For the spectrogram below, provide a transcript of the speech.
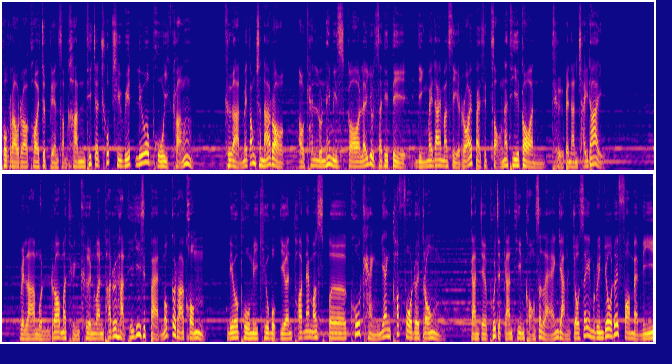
พวกเรารอคอยจุดเปลี่ยนสำคัญที่จะชุบชีวิตลิเวอร์พูลอีกครั้ง คืออาจไม่ต้องชนะหรอก เอาแค่ลุ้นให้มีสกอร์และหยุดสถิติ ยิงไม่ได้มา 482 นาทีก่อน ถือเป็นอันใช้ได้ เวลาหมุนรอบมาถึงคืนวันพฤหัสที่ 28 มกราคม ลิเวอร์พูลมีคิวบุกเยือนท็อตแนมฮอสเปอร์ คู่แข่งแย่งท็อปโฟโดยตรง การเจอผู้จัดการทีมของแสลงอย่างโจเซ่มอรินโญ่ด้วยฟอร์มแบบนี้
